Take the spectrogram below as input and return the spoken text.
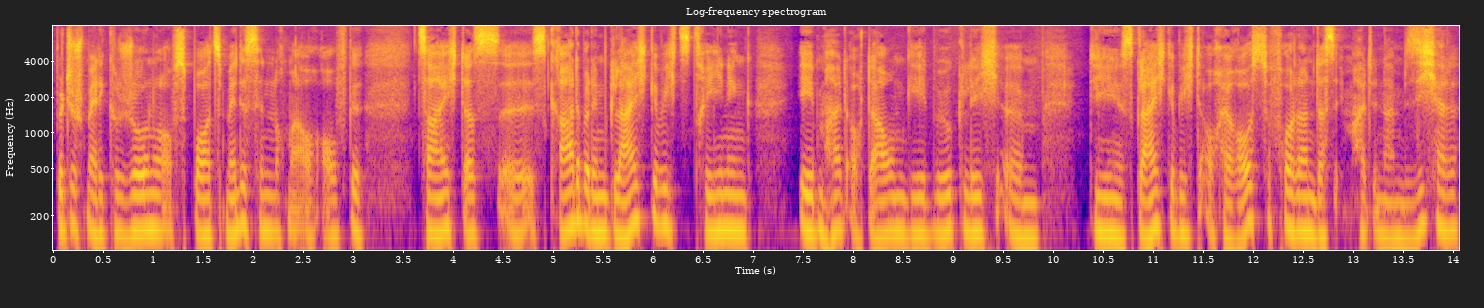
British Medical Journal of Sports Medicine nochmal auch aufgezeigt, dass äh, es gerade bei dem Gleichgewichtstraining eben halt auch darum geht, wirklich ähm, das Gleichgewicht auch herauszufordern, das eben halt in einem sicheren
